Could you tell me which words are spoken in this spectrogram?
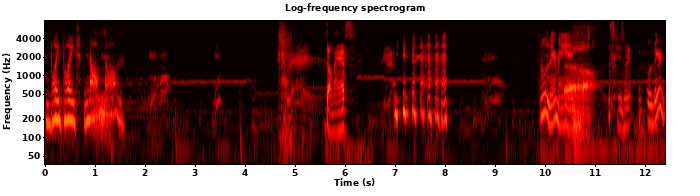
bite, bite, nom, nom. Dumbass. oh, they're mad. Uh, excuse me. Oh, they're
